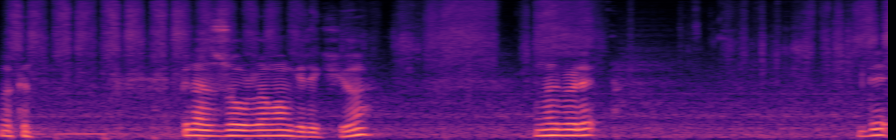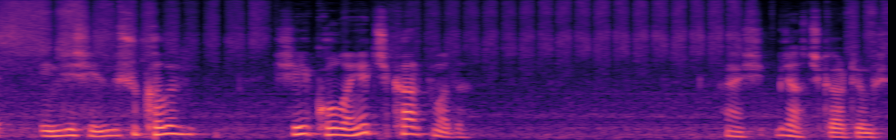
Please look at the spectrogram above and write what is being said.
Bakın. Biraz zorlamam gerekiyor. Bunları böyle bir de ince şeyli şu kalın şeyi kolonya çıkartmadı. Ha, biraz çıkartıyormuş.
